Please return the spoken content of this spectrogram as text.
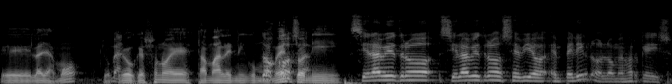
eh, la llamó. Yo Bueno. creo que eso no está mal en ningún momento. cosas. ni Si el árbitro, si el árbitro se vio en peligro, lo mejor que hizo.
